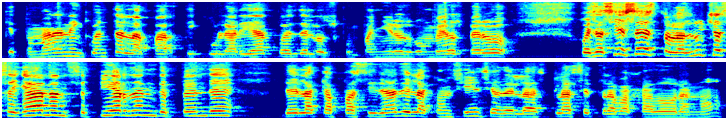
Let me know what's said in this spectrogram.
que tomaran en cuenta la particularidad pues de los compañeros bomberos. Pero pues así es esto, las luchas se ganan, se pierden, depende de la capacidad y la conciencia de la clase trabajadora, ¿no?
